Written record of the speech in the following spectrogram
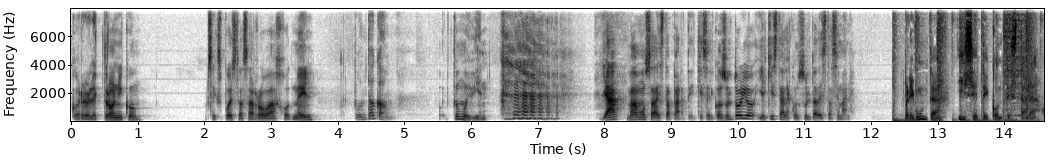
Correo electrónico. Sexpuestas arroba hotmail. Punto com. Tú muy bien. ya vamos a esta parte, que es el consultorio, y aquí está la consulta de esta semana. Pregunta y se te contestará.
